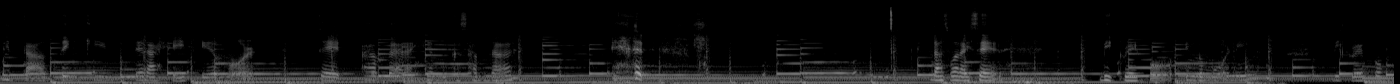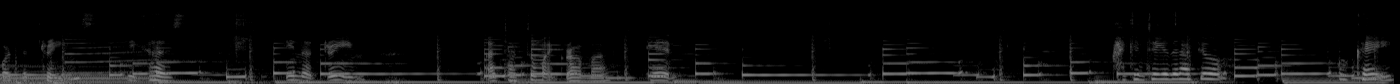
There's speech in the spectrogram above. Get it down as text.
without thinking that I hate him or that I'm mad at him because I'm not. And that's what I said. Be grateful in the morning. Be grateful for the dreams because in a dream, I talked to my grandma and I can tell you that I feel okay.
